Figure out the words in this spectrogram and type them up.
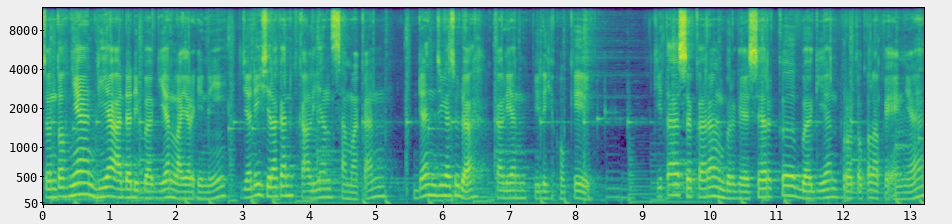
Contohnya dia ada di bagian layar ini. Jadi silahkan kalian samakan. Dan jika sudah, kalian pilih OK. Kita sekarang bergeser ke bagian protokol APN-nya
